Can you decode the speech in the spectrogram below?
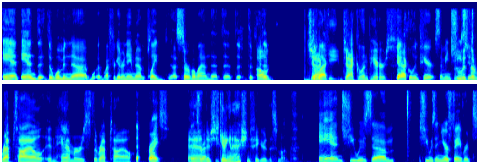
and and the the woman uh I forget her name now played uh, Servalan the the the the, Oh, the Jackie, Jacqueline Pearce, Jacqueline Pearce. I mean she was just the reptile in Hammers, the reptile, that's right. That's and right. she's getting an action figure this month. And she was um she was in your favorite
